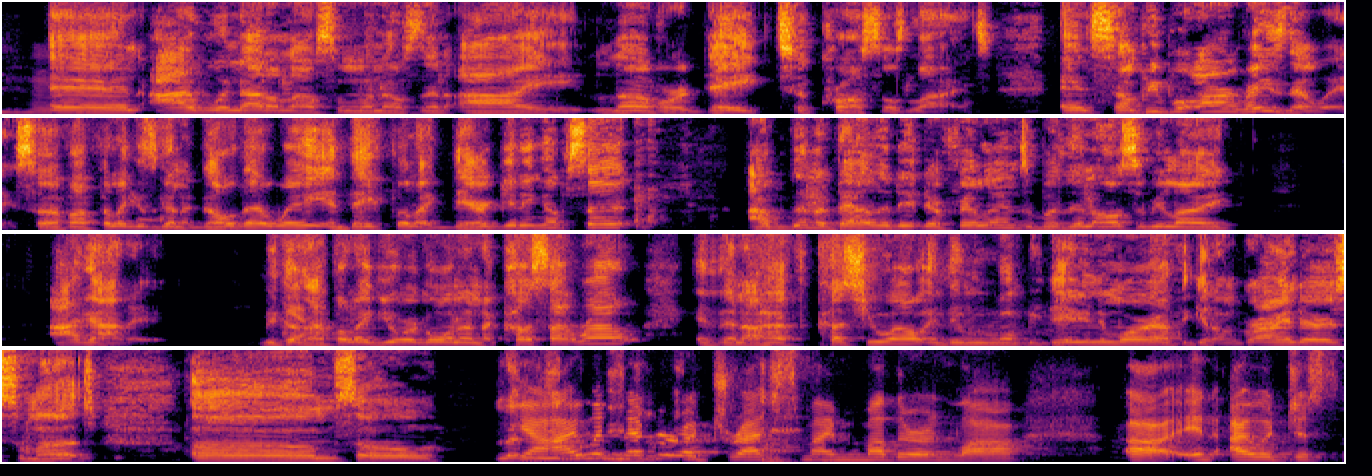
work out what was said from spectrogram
Mm-hmm. And I would not allow someone else that I love or date to cross those lines. And some people aren't raised that way. So if I feel like it's going to go that way and they feel like they're getting upset, I'm going to validate their feelings, but then also be like, I got it. Because yeah. I feel like you are going on a cuss out route, and then I'll have to cuss you out, and then we won't be dating anymore. I have to get on grinders so much. Um, so yeah, me, I would never address my mother in law, uh, and I would just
